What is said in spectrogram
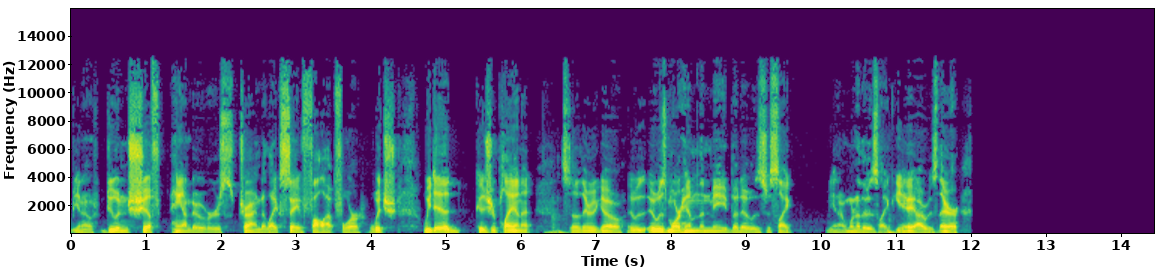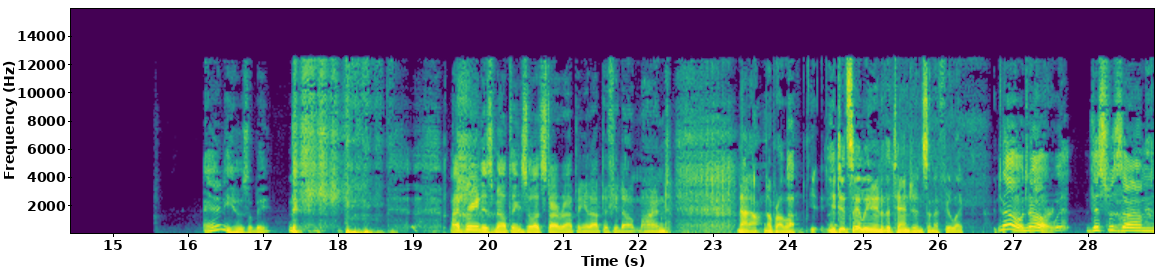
you know doing shift handovers trying to like save Fallout 4, which we did because you're playing it. So there you go. It was it was more him than me, but it was just like you know one of those like yeah I was there. Any who's'll be. My brain is melting, so let's start wrapping it up if you don't mind. no, no, no problem. You, you did say lean into the tangents, and I feel like we No, that no. Heart. This was um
